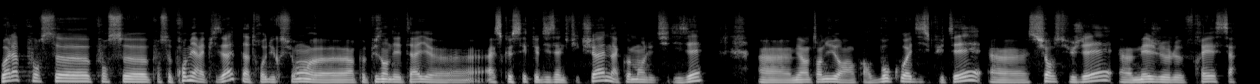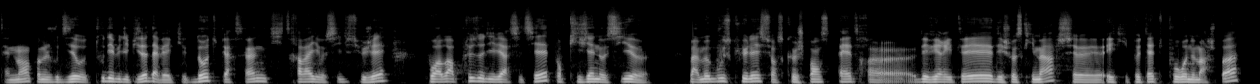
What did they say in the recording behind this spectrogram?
Voilà pour ce, pour ce, pour ce premier épisode d'introduction euh, un peu plus en détail euh, à ce que c'est que le design fiction, à comment l'utiliser. Euh, bien entendu, il y aura encore beaucoup à discuter sur le sujet, mais je le ferai certainement, comme je vous disais au tout début de l'épisode, avec d'autres personnes qui travaillent aussi le sujet pour avoir plus de diversité, pour qu'ils viennent aussi bah, me bousculer sur ce que je pense être des vérités, des choses qui marchent et qui peut-être pour eux ne marchent pas,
